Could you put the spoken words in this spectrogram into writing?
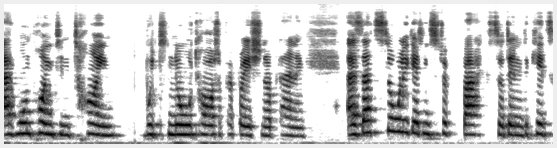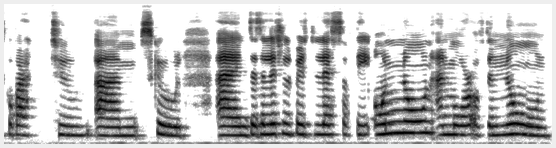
at one point in time with no thought of preparation or planning. As that's slowly getting stripped back, so then the kids go back to um, school and there's a little bit less of the unknown and more of the known.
